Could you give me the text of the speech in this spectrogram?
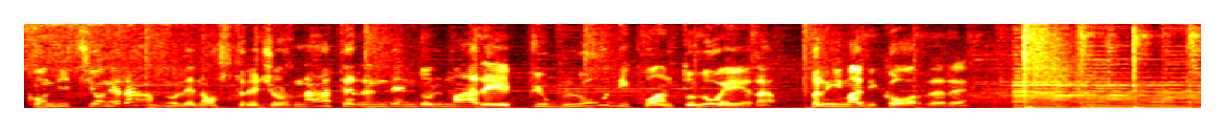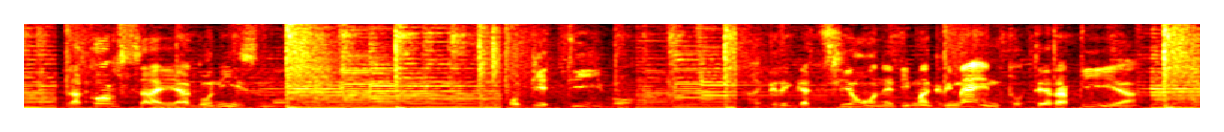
condizioneranno le nostre giornate rendendo il mare più blu di quanto lo era prima di correre. La corsa è agonismo, obiettivo, aggregazione, dimagrimento, terapia.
